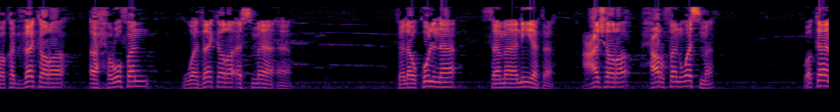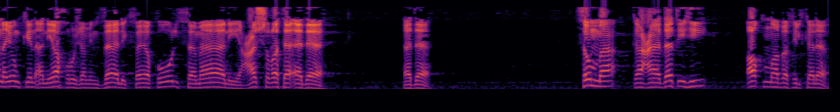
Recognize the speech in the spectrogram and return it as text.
فقد ذكر أحرفا وذكر أسماء. فلو قلنا ثمانية عشر حرفا واسما وكان يمكن أن يخرج من ذلك فيقول ثماني عشرة أداة. أداة. ثم كعادته أطنب في الكلام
